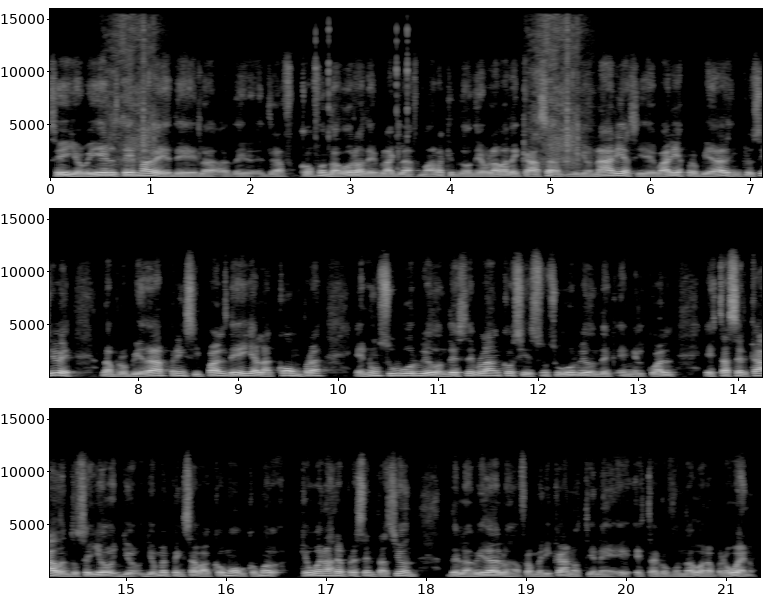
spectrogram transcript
Sí, yo vi el tema de, de, la, de, la, cofundadora de Black Lives Matter, donde hablaba de casas millonarias y de varias propiedades, inclusive la propiedad principal de ella la compra en un suburbio donde ese blanco, si es un suburbio donde, en el cual está cercado. Entonces yo, yo, yo me pensaba, ¿cómo, cómo, qué buena representación de la vida de los afroamericanos tiene e, esta cofundadora. Pero bueno,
